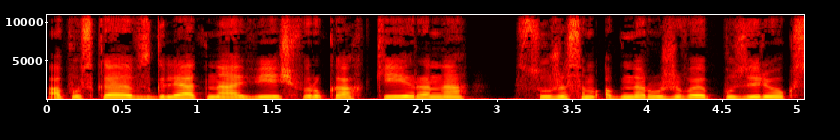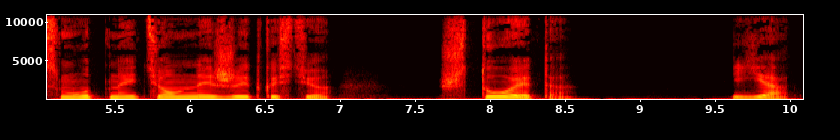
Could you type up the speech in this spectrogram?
опуская взгляд на вещь в руках Кейрона, с ужасом обнаруживая пузырек с мутной темной жидкостью. Что это? Яд.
